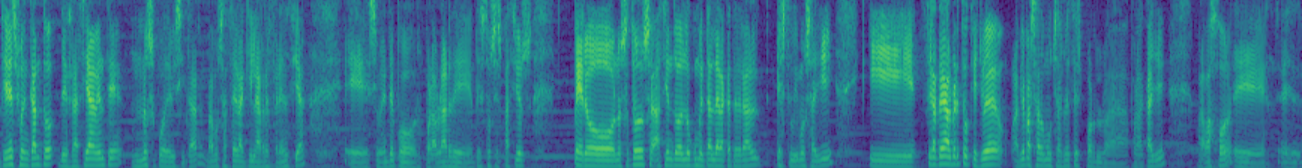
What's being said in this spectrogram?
tiene su encanto, desgraciadamente no se puede visitar. Vamos a hacer aquí la referencia, eh, simplemente por, hablar de, de estos espacios pero nosotros haciendo el documental de la catedral estuvimos allí y fíjate Alberto que yo había pasado muchas veces por la, por la calle, por abajo, eh, eh,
